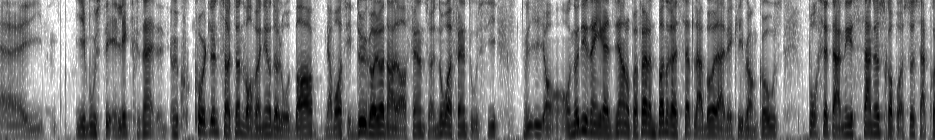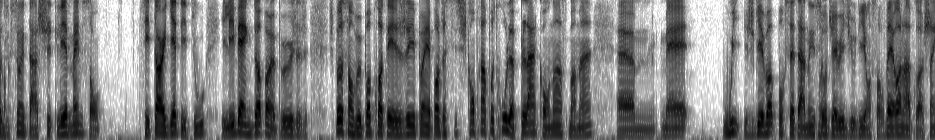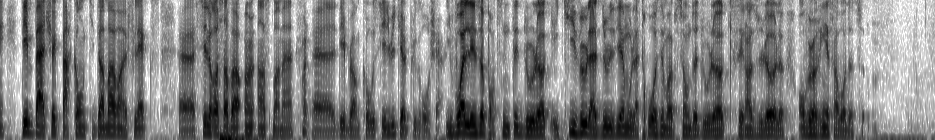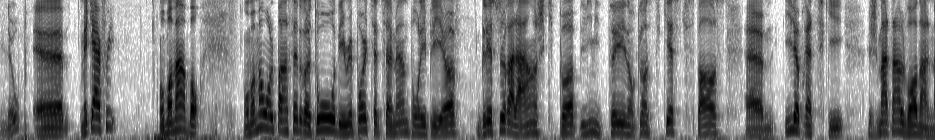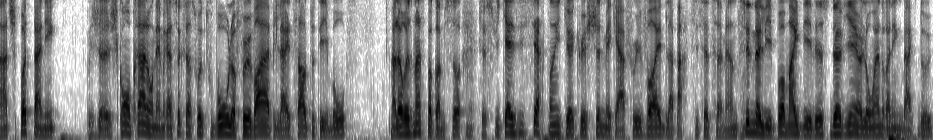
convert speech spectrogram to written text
Euh, il, il est boosté, électrisant. Un Cortland Sutton va revenir de l'autre bord. D'avoir ces deux gars-là dans l'offense. Un Noah Fent aussi. On, a des ingrédients. On peut faire une bonne recette là-bas là, avec les Broncos. Pour cette année, ça ne sera pas ça. Sa production est en chute libre. Même son, ses targets et tout. Il est banged up un peu. Je, je, je sais pas si on veut pas protéger, peu importe. Je, je comprends pas trop le plan qu'on a en ce moment. Euh, mais oui, je give up pour cette année sur Jerry Judy. On se reverra l'an prochain. Tim Patrick, par contre, qui demeure un flex. Euh, c'est le receveur 1 en ce moment Ouais. euh, des Broncos. C'est lui qui a le plus gros cher. Il voit les opportunités de Drew Lock et qui veut la deuxième ou la troisième option de Drew Lock, c'est rendu là, là. On veut rien savoir de ça. Nope. Euh, McCaffrey, au moment, bon, au moment où on le pensait de retour, des reports cette semaine pour les playoffs, blessure à la hanche qui pop, limitée. Donc là, on se dit qu'est-ce qui se passe? Euh, il a pratiqué. Je m'attends à le voir dans le match. Pas de panique. Je, je comprends, là, on aimerait ça que ça soit tout beau, le feu vert, puis lights out, tout est beau. Malheureusement, c'est pas comme ça. Je suis quasi certain que Christian McCaffrey va être de la partie cette semaine. S'il ne l'est pas, Mike Davis devient un low-end running back 2.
